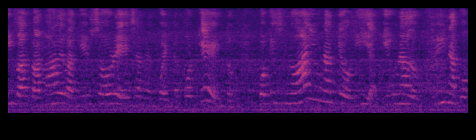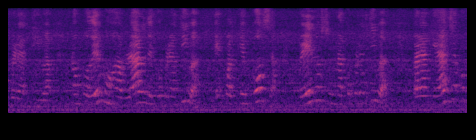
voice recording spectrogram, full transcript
Y vamos a debatir sobre esa respuesta. ¿Por qué esto? Porque si no hay una teoría y una doctrina cooperativa, no podemos hablar de cooperativa. Es cualquier cosa, menos una cooperativa. Para que haya cooperativa,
